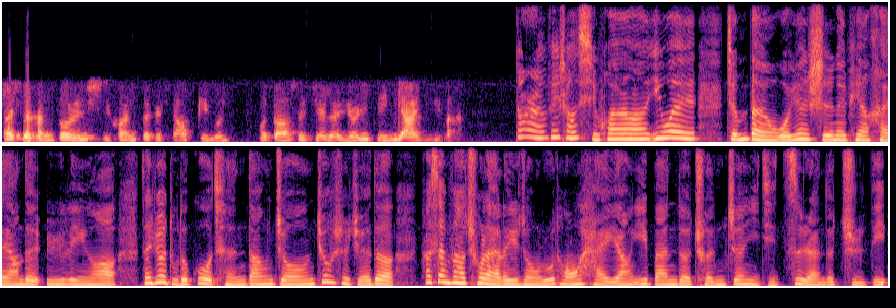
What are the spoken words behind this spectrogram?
还是很多人喜欢这个小品文，我倒是觉得有一点压抑吧。当然非常喜欢啊，因为整本我愿是那片海洋的鱼鳞啊，在阅读的过程当中，就是觉得它散发出来了一种如同海洋一般的纯真以及自然的质地，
